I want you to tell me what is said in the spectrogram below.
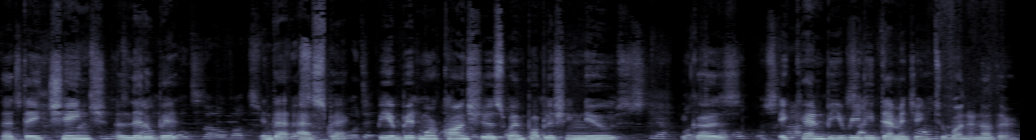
that they change a little bit in that aspect. Be a bit more conscious when publishing news because it can be really damaging to one another.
